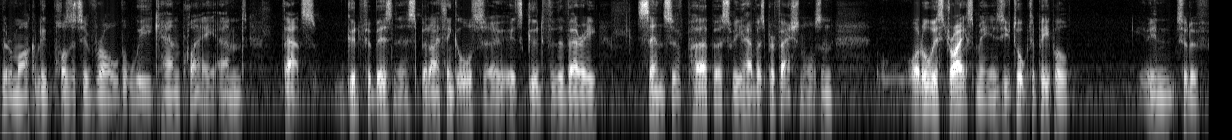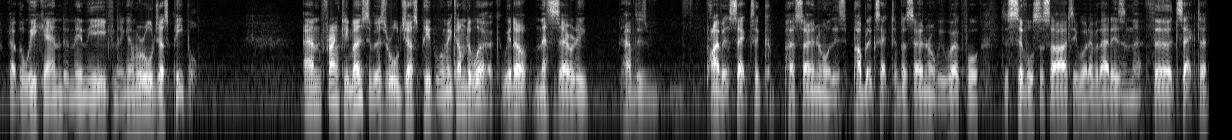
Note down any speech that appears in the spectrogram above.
the remarkably positive role that we can play. And that's good for business, but I think also it's good for the very sense of purpose we have as professionals. And what always strikes me is you talk to people in sort of at the weekend and in the evening, and we're all just people. And frankly, most of us are all just people when we come to work. We don't necessarily have this private sector persona or this public sector persona, or we work for the civil society, whatever that is, in the third sector.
